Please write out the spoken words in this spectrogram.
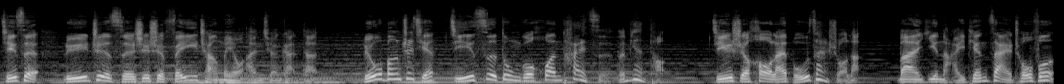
其次，吕雉此时是非常没有安全感的。刘邦之前几次动过换太子的念头，即使后来不再说了，万一哪一天再抽风，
